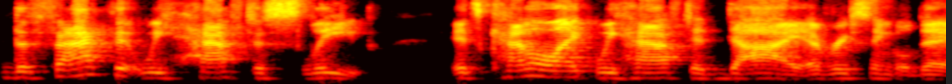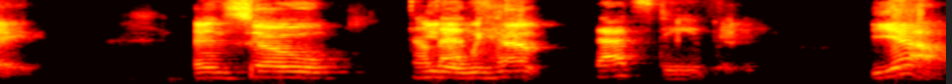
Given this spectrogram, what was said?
the fact that we have to sleep it's kind of like we have to die every single day. And so now you know we have that's deep. Yeah.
